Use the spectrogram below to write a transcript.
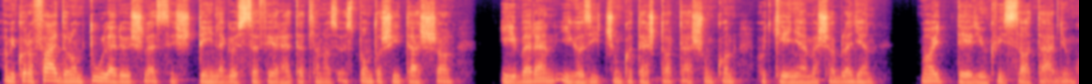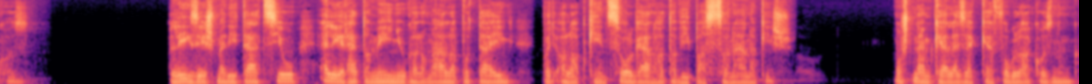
Amikor a fájdalom túl erős lesz, és tényleg összeférhetetlen az összpontosítással, éberen igazítsunk a testtartásunkon, hogy kényelmesebb legyen, majd térjünk vissza a tárgyunkhoz. A légzés meditáció elérhet a mély nyugalom állapotáig, vagy alapként szolgálhat a vipasszanának is. Most nem kell ezekkel foglalkoznunk.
